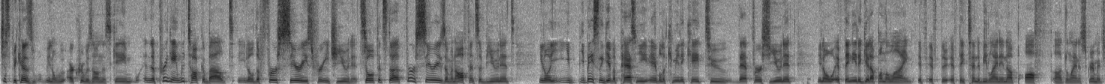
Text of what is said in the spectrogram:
Just because you know our crew was on this game in the pregame, we talk about you know the first series for each unit. So if it's the first series of an offensive unit, you know you, you basically give a pass and you're able to communicate to that first unit. You know if they need to get up on the line, if if if they tend to be lining up off uh, the line of scrimmage.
